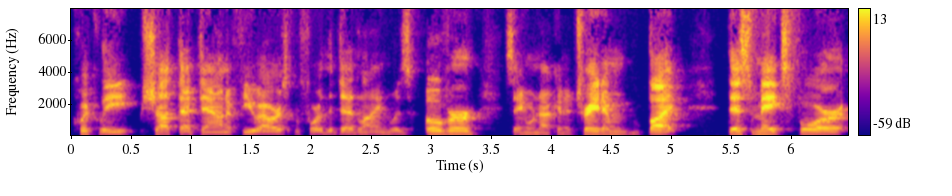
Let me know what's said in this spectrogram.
quickly shot that down a few hours before the deadline was over, saying we're not going to trade him. But this makes for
